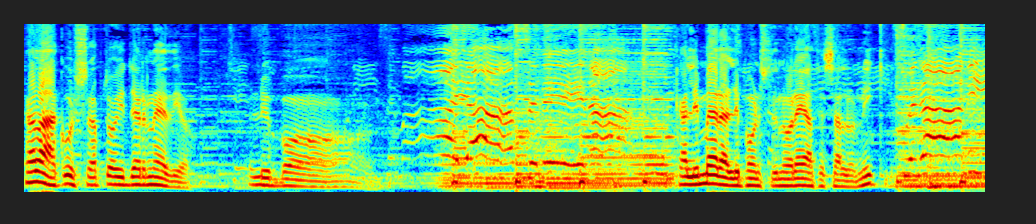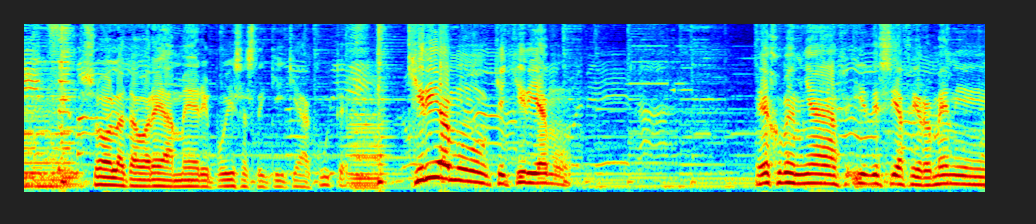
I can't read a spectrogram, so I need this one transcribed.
Καλά ακούς από το Ιντερνέδιο. Λοιπόν. Καλημέρα λοιπόν στην ωραία Θεσσαλονίκη. Σε όλα τα ωραία μέρη που είσαστε εκεί και ακούτε. Κυρία μου και κύριέ μου Έχουμε μια είδηση αφιερωμένη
